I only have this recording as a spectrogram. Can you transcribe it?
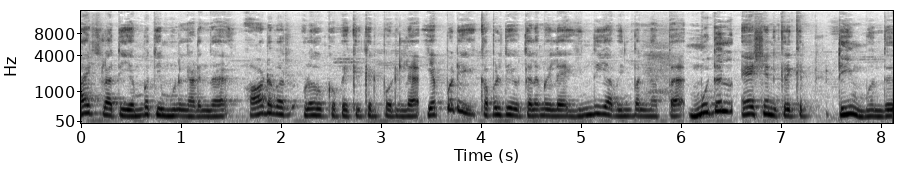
ஆயிரத்தி தொள்ளாயிரத்தி எண்பத்தி மூணில் நடந்த ஆடவர் உலகக்கோப்பை கிரிக்கெட் போட்டியில் எப்படி கபில் தேவ் தலைமையில் இந்தியா வின் பண்ணப்ப முதல் ஏஷியன் கிரிக்கெட் டீம் வந்து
